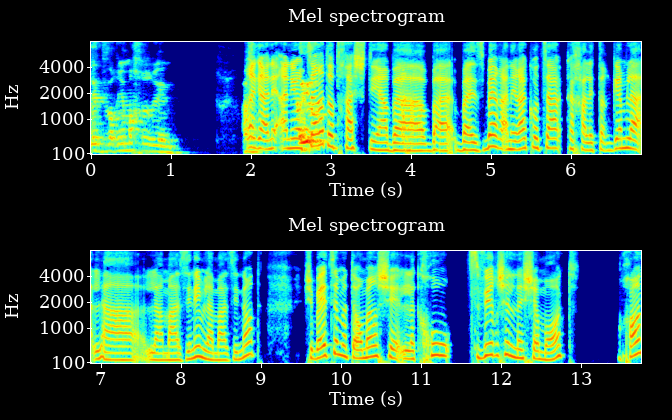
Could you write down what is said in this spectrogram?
לדברים אחרים. רגע, אני, אני עוצרת אותך שנייה ב, ב, בהסבר, אני רק רוצה ככה לתרגם ל, ל, למאזינים, למאזינות, שבעצם אתה אומר שלקחו צביר של נשמות, נכון?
